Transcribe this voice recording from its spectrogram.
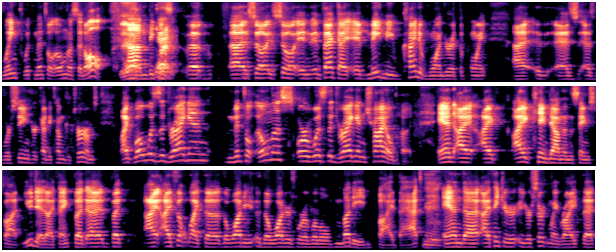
linked with mental illness at all. yeah, um, because right. uh, uh, so so in, in fact I, it made me kind of wonder at the point uh, as as we're seeing her kind of come to terms like what was the dragon mental illness or was the dragon childhood and i i i came down in the same spot you did i think but uh, but I, I felt like the the water the waters were a little muddied by that Mm. and uh, I think you're you're certainly right that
